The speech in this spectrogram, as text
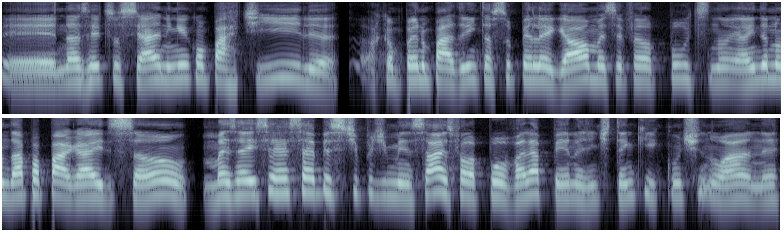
eh, nas redes sociais, ninguém compartilha. A campanha no padrinho tá super legal, mas você fala, putz, não- ainda não dá pra pagar a edição. Mas aí você recebe esse tipo de mensagem e fala, pô, vale a pena, a gente tem que continuar, né?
